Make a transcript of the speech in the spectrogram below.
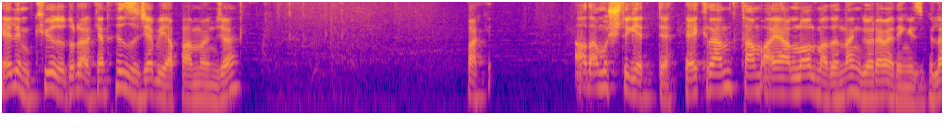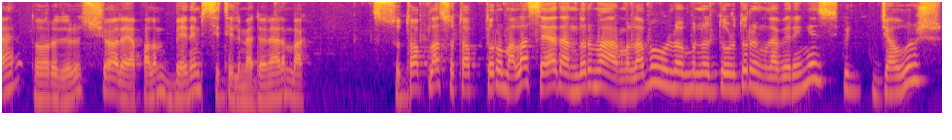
Elim Q'da durarken hızlıca bir yapalım önce. Bak Adam uçtu gitti. Ekran tam ayarlı olmadığından göremediniz bile. Doğru dürüst. Şöyle yapalım. Benim stilime dönelim. Bak. Stopla stop durma la. S'den durma mı la bu bunu durdurun la biriniz. Bir Cavur.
